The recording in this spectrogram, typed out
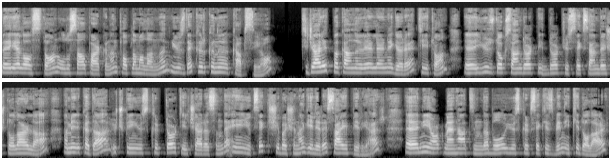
ve Yellowstone Ulusal Parkı'nın toplam alanının %40'ını kapsıyor. Ticaret Bakanlığı verilerine göre Teton 194.485 e, dolarla Amerika'da 3144 ilçe arasında en yüksek kişi başına gelire sahip bir yer. Ee, New York Manhattan'da bu 148.002 dolar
